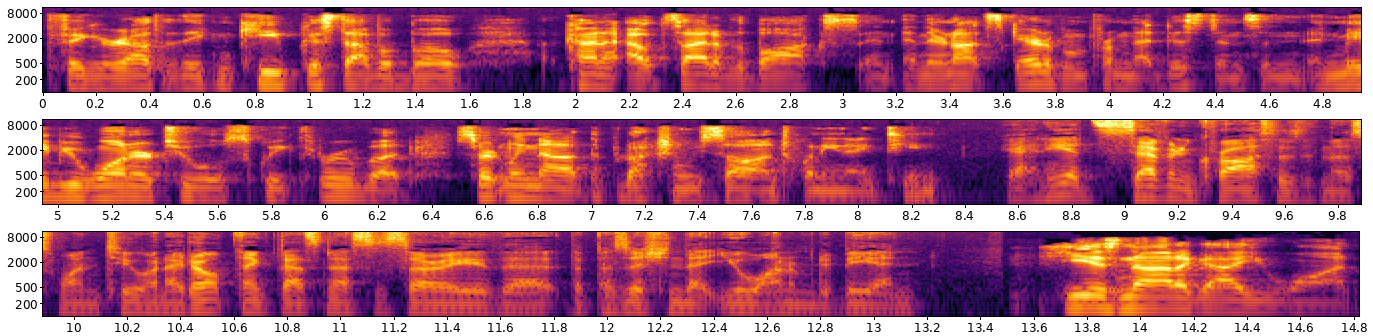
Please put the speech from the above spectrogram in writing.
figure out that they can keep Gustavo Bo kind of outside of the box and, and they're not scared of him from that distance. And, and, maybe one or two will squeak through, but certainly not at the production we saw in 2019. Yeah, and he had seven crosses in this one too, and I don't think that's necessarily the, the position that you want him to be in. He is not a guy you want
